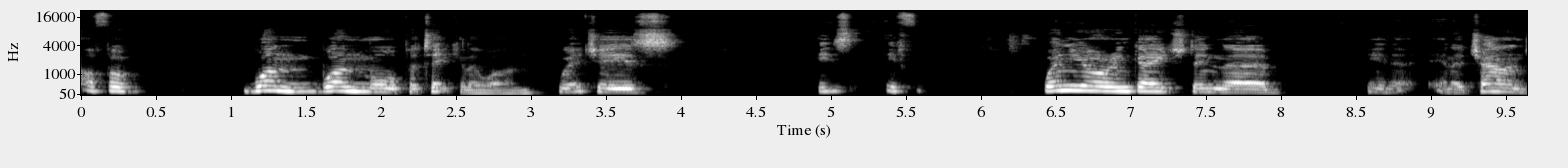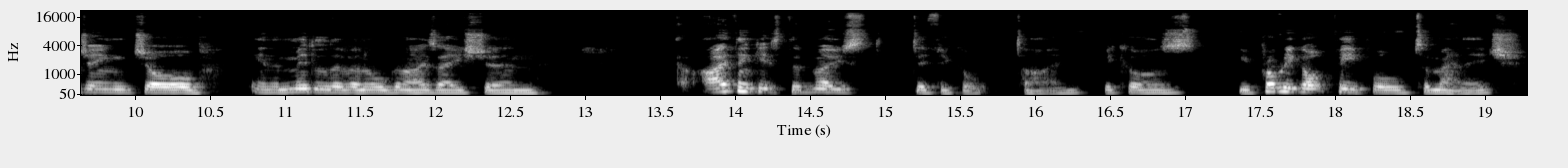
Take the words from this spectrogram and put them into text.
offer one one more particular one, which is it's if when you're engaged in a in a, in a challenging job in the middle of an organization, I think it's the most difficult time because you've probably got people to manage,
